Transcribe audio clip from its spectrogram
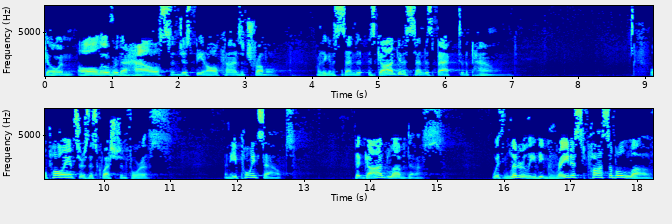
going all over the house and just being all kinds of trouble. Are they going to send? Is God going to send us back to the pound? Well, Paul answers this question for us, and he points out that God loved us with literally the greatest possible love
